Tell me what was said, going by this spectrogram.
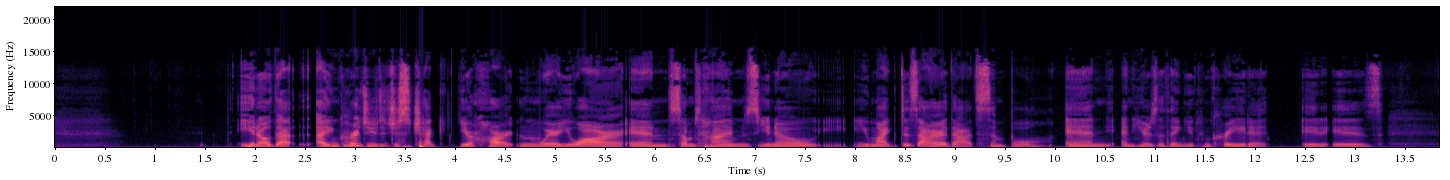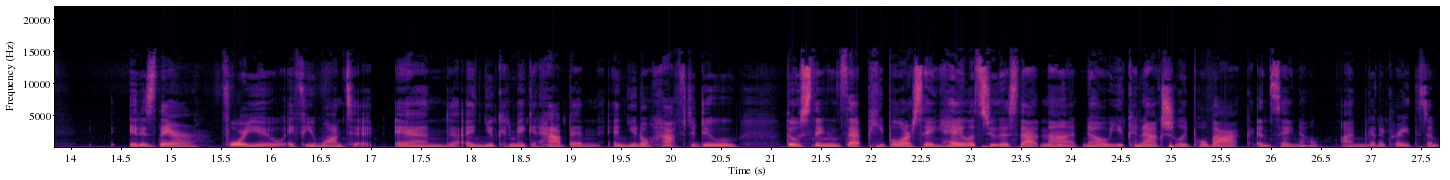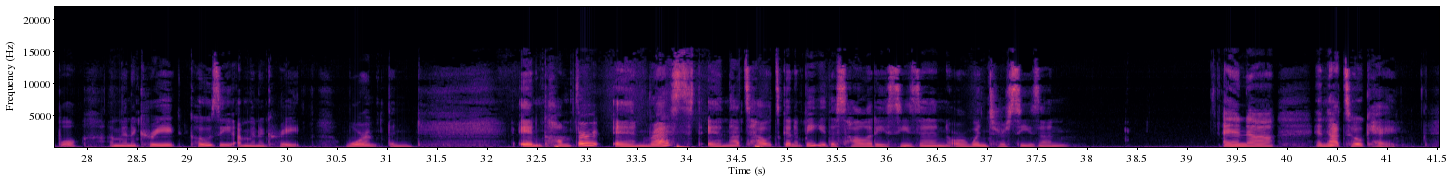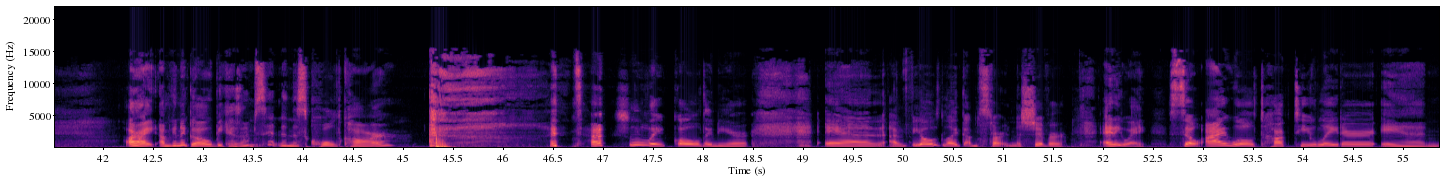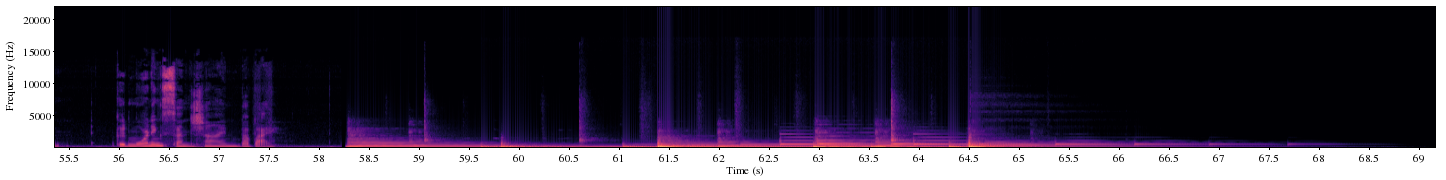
you know that i encourage you to just check your heart and where you are and sometimes you know you might desire that simple and and here's the thing you can create it it is it is there for you if you want it and and you can make it happen. And you don't have to do those things that people are saying hey let's do this that and that. No you can actually pull back and say no i'm going to create simple. I'm going to create cozy. I'm going to create warmth and and comfort and rest and that's how it's going to be this holiday season or winter season. And uh and that's okay all right, I'm going to go because I'm sitting in this cold car. it's actually cold in here and I feel like I'm starting to shiver. Anyway, so I will talk to you later and good morning, sunshine. Bye bye.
